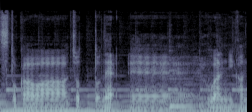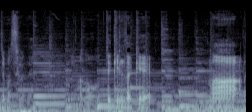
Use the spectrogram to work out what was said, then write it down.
末とかは、ちょっとね、えー、不安に感じますよね。あのできるだけ、まあ、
